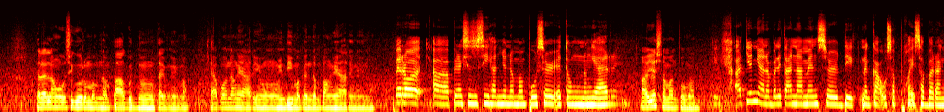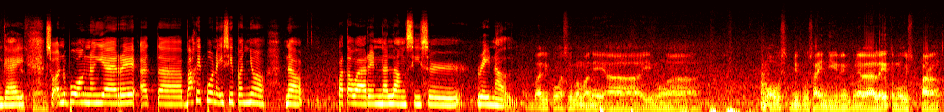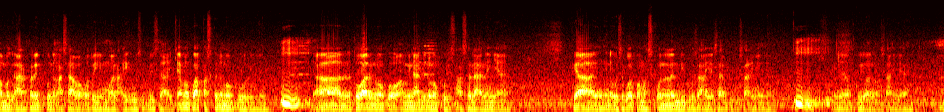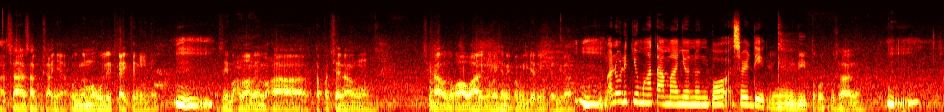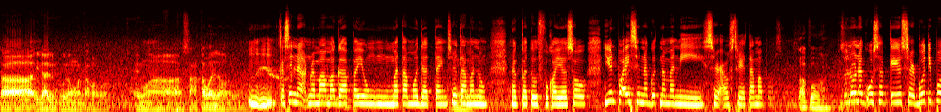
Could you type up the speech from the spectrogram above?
dala lang po siguro ma'am ng pagod nung time na yun ma'am. Kaya po nangyari yung hindi magandang pangyayari na yun ma'am. Pero ah, pinagsisisihan nyo naman po, sir, itong nangyari. Ah, yes naman po ma'am. Okay. At yun nga, nabalitaan namin, Sir Dick, nagkausap po kayo sa barangay. so ano po ang nangyari at ah, bakit po naisipan nyo na patawarin na lang si Sir Reynald? Bali po kasi ma'am, ano eh, ah, yung mga umuusap din po sa akin, hindi rin po nalalay. Tumuusap parang kamag-anak na rin po ng asawa ko rin yung mga nakiusap din sa akin. Kaya magpapasko naman po rin yun. Mm. Kaya natuwa rin naman po, aminado naman po siya sa kasalanan niya. Kaya yung inausap ko, pamasko na lang din po sa kanya, sabi ko sa kanya. Mm. Yun na lang po yung ano sa kanya. At sa, sabi ko sa kanya, huwag na maulit kahit kanino. Mm. Kasi baka mamaya makatapat siya ng sinaulo, kawawa rin naman siya, may pamilya rin siya, di ba? Mm. Ano ulit yung mga tama nyo nun po, Sir Dick? Yung dito ko po sa ano, Mm. sa ilalim po ng mata ko. Yung mga sa katawan lang. Mm. Kasi na, namamaga pa yung mata mo that time, Sir. Tama nung nagpatulfo kayo. So, yun po ay sinagot naman ni Sir Austria. Tama po, Sir. Opo ma'am. So, nung nag-usap kayo, Sir, buti po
